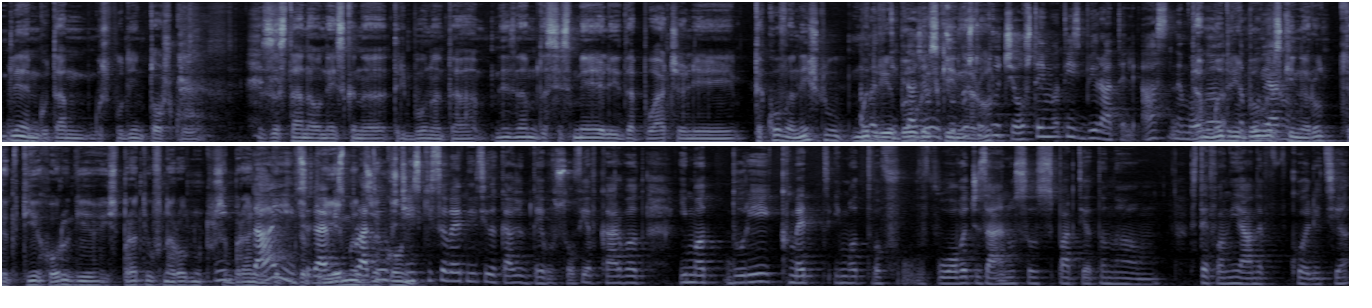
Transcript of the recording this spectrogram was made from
Гледам го там, господин Тошко, застанал днеска на трибуната. Не знам да се смее ли, да плача ли. Такова нещо мъдрия Абе, български кажа, народ. че още имат избиратели. Аз не мога да, мъдрия да български народ, тия хора ги е изпратил в Народното събрание. Да, да, и да сега е изпратил закон. общински съветници, да кажем, те в София вкарват. Имат дори кмет, имат в, в Ловеч заедно с партията на Стефан Янев коалиция.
